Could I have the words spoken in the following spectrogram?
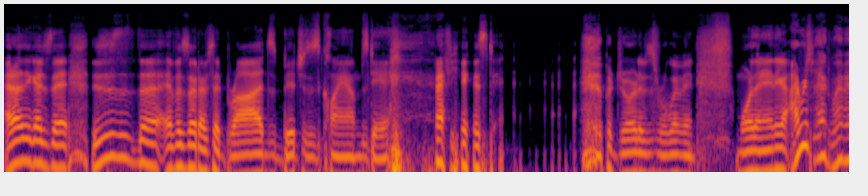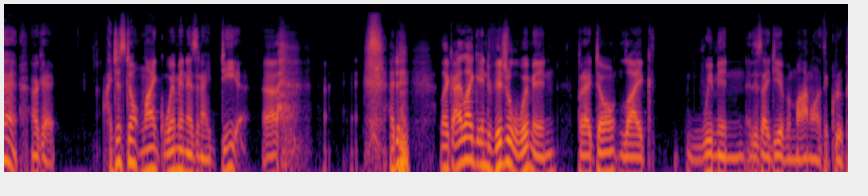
I don't think I've said this is the episode I've said broads, bitches, clams, day. I've used pejoratives for women more than anything. I respect women. Okay, I just don't like women as an idea. Uh, I just, like I like individual women, but I don't like women. This idea of a monolithic group.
